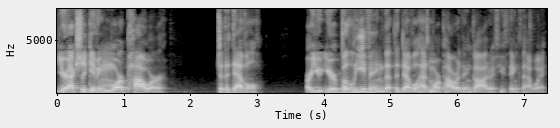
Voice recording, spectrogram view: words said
You're actually giving more power to the devil, or you, you're believing that the devil has more power than God if you think that way.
